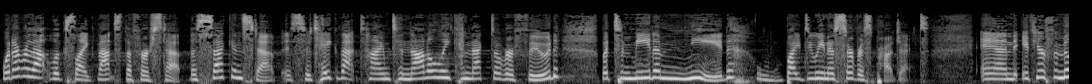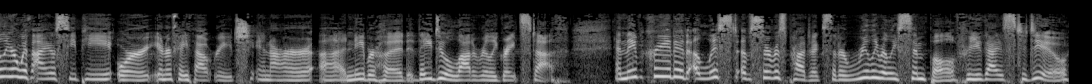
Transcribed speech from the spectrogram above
Whatever that looks like, that's the first step. The second step is to take that time to not only connect over food, but to meet a need by doing a service project. And if you're familiar with IOCP or Interfaith Outreach in our uh, neighborhood, they do a lot of really great stuff. And they've created a list of service projects that are really, really simple for you guys to do.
